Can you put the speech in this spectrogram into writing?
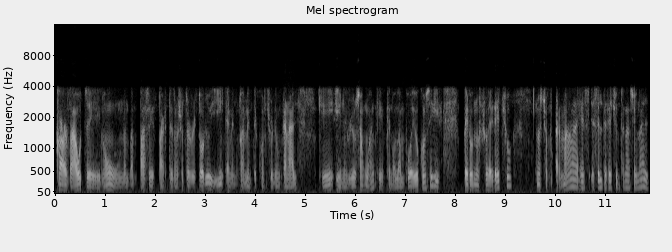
carve out ¿no? una pase parte de nuestro territorio y eventualmente construir un canal que en el río San Juan, que, que no lo han podido conseguir, pero nuestro derecho, nuestra armada es, es el derecho internacional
